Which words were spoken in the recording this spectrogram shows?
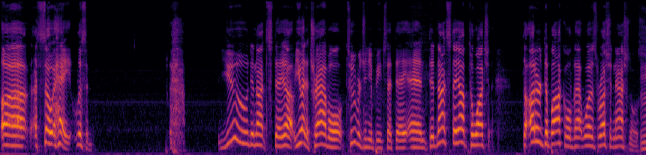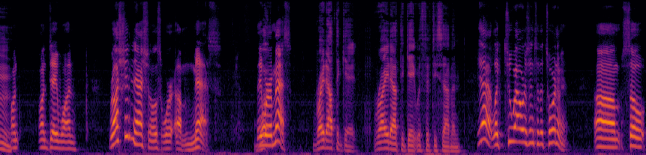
Uh, so hey, listen. You did not stay up. You had to travel to Virginia Beach that day and did not stay up to watch the utter debacle that was Russian Nationals Mm. on on day one. Russian Nationals were a mess. They What- were a mess. Right out the gate. Right out the gate with 57. Yeah, like two hours into the tournament. Um, so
